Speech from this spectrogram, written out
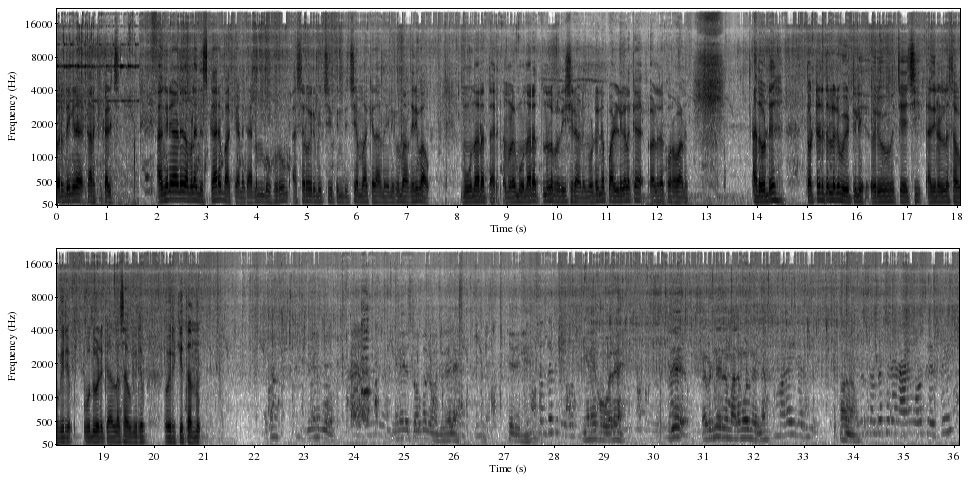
വെറുതെ ഇങ്ങനെ കറക്കി കളിച്ച്. അങ്ങനെയാണ് നമ്മളെ നിസ്കാരം ബാക്കിയാണ്. കാരണം ബുഹറും അസറും ഒരുമിച്ച് പിന്തിച്ച് അമ്മാക്കിയതാണ്. ഇനിയിപ്പോൾ മകരിവാവും മൂന്നാർ എത്താൻ നമ്മൾ മൂന്നാർ എത്തുന്നുള്ള പ്രതീക്ഷയിലാണ്. ഇങ്ങോട്ട് പിന്നെ പള്ളികളൊക്കെ വളരെ കുറവാണ്. അതുകൊണ്ട് തൊട്ടടുത്തുള്ളൊരു വീട്ടിൽ ഒരു ചേച്ചി അതിനുള്ള സൗകര്യം ഉതുവെടുക്കാനുള്ള സൗകര്യം ഒരുക്കി തന്നു. ഇങ്ങനെ അല്ലേ? പോവല്ലേ ഇത് എവിടുന്ന് വരുന്ന? മലമുകളിൽ നിന്ന് വരുന്ന?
